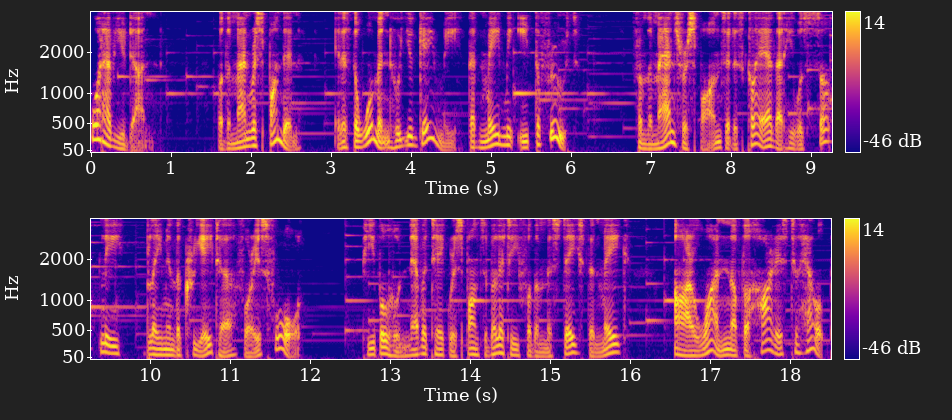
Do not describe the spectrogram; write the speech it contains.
What have you done? But the man responded, It is the woman who you gave me that made me eat the fruit. From the man's response, it is clear that he was certainly blaming the Creator for his fall. People who never take responsibility for the mistakes they make are one of the hardest to help.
